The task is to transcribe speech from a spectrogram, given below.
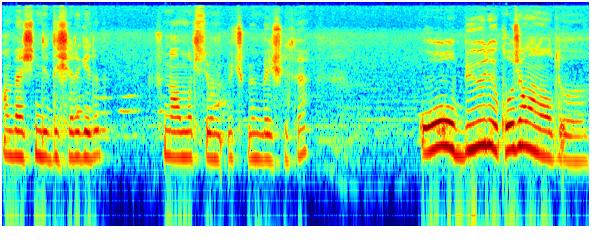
Ama ben şimdi dışarı gelip şunu almak istiyorum 3500'e. Oo büyüdü kocaman oldu.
